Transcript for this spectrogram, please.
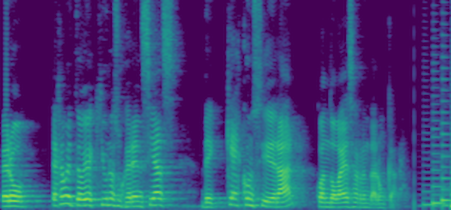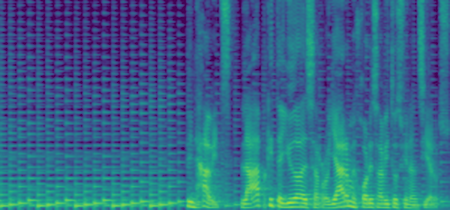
Pero déjame te doy aquí unas sugerencias de qué considerar cuando vayas a arrendar un carro. FinHabits, la app que te ayuda a desarrollar mejores hábitos financieros.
